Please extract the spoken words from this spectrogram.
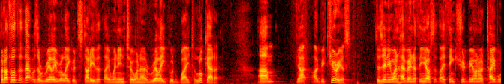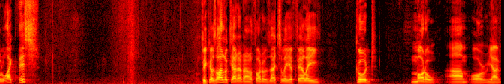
But I thought that that was a really, really good study that they went into and a really good way to look at it. Um, I'd be curious, does anyone have anything else that they think should be on a table like this? Because I looked at it and I thought it was actually a fairly good model um, or you know,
